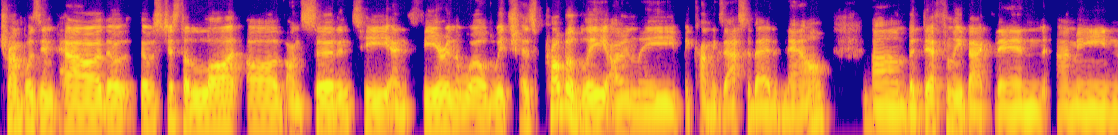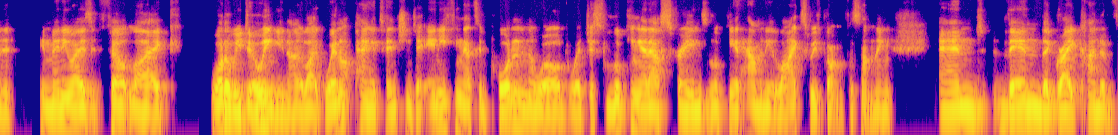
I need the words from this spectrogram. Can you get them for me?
Trump was in power. There, there was just a lot of uncertainty and fear in the world, which has probably only become exacerbated now. Mm. Um, but definitely back then, I mean, in many ways, it felt like what are we doing? You know, like we're not paying attention to anything that's important in the world. We're just looking at our screens and looking at how many likes we've gotten for something. And then the great kind of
